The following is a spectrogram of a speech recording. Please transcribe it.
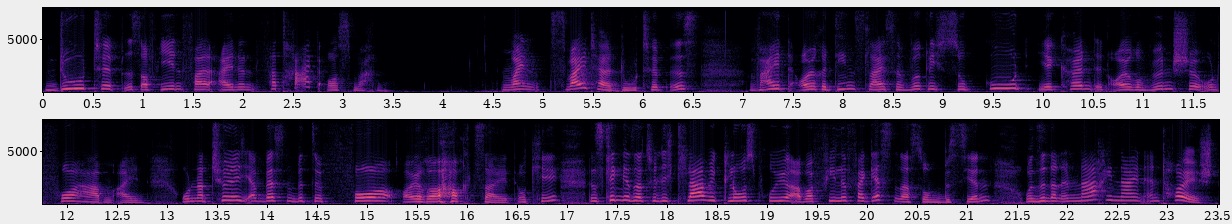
Do-Tipp ist auf jeden Fall einen Vertrag ausmachen. Mein zweiter Do-Tipp ist, Weiht eure Dienstleister wirklich so gut ihr könnt in eure Wünsche und Vorhaben ein. Und natürlich am besten bitte vor eurer Hochzeit, okay? Das klingt jetzt natürlich klar wie Kloßbrühe, aber viele vergessen das so ein bisschen und sind dann im Nachhinein enttäuscht.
